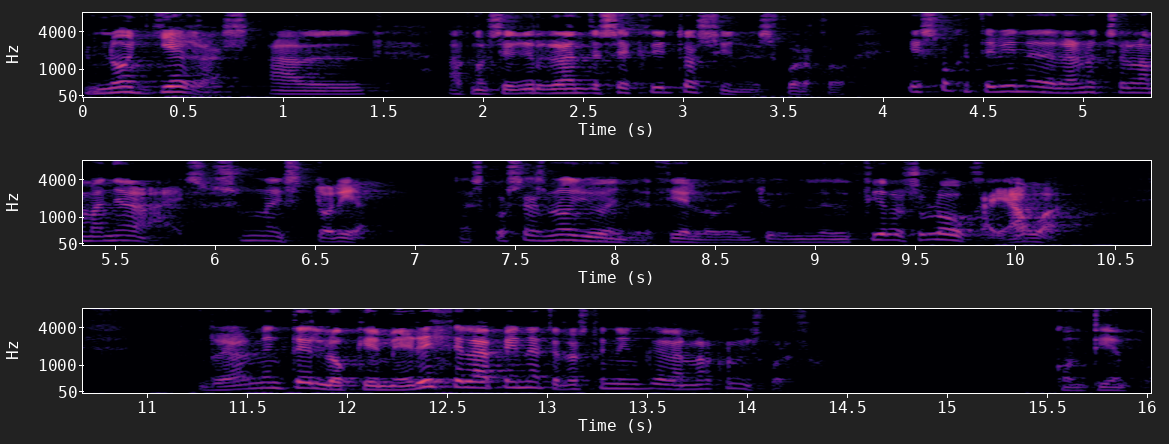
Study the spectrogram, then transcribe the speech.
no llegas al, a conseguir grandes éxitos sin esfuerzo. Eso que te viene de la noche a la mañana, eso es una historia. Las cosas no llueven del cielo, del, cielo solo cae agua. Realmente lo que merece la pena te lo has tenido que ganar con esfuerzo, con tiempo.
